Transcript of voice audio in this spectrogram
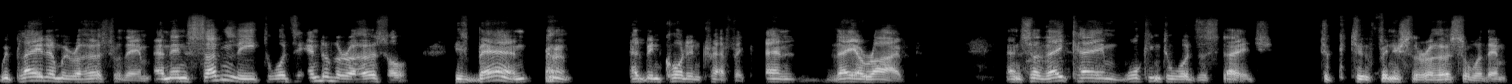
we played and we rehearsed for them. And then suddenly, towards the end of the rehearsal, his band had been caught in traffic and they arrived. And so they came walking towards the stage to, to finish the rehearsal with them.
